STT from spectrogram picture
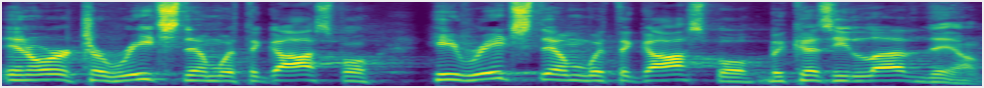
in order to reach them with the gospel. He reached them with the gospel because he loved them.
